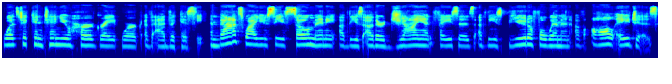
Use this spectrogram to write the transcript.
was to continue her great work of advocacy. And that's why you see so many of these other giant faces of these beautiful women of all ages.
